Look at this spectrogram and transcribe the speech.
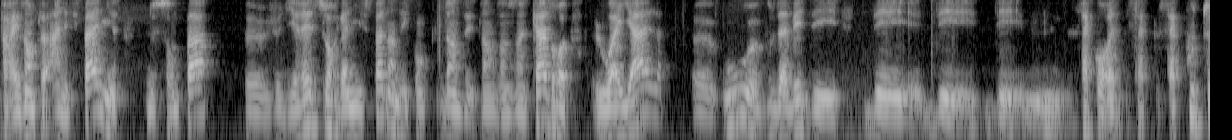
par exemple en Espagne, ne sont pas, je dirais, s'organisent pas dans, des, dans, dans, dans, un cadre loyal où vous avez des, des, des, ça, ça, ça, coûte,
